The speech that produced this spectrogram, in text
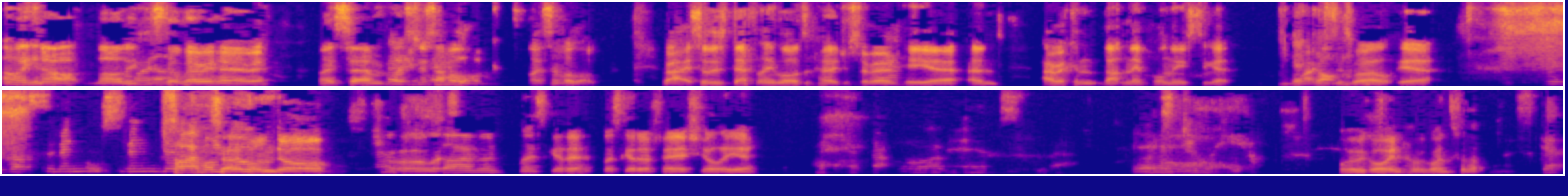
oh, you know, what? no, it's still very hairy. Let's um, let's just have a look. Let's have a look. Right, so there's definitely loads of hair just around here, and I reckon that nipple needs to get Get waxed gone. as well. Yeah. We've got some in, some in Simon. Simondo. Oh, let's, Simon. let's get a let's get a facial here. That oh. one is. Oh. Let's do it here. Where are we going? Are we going for that? Let's get.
